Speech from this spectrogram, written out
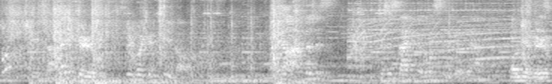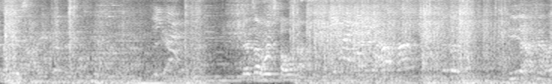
那一个人是会跟电脑，没有啊，就是就是三个或四个这样。哦，两个人不最少一个，那就是两个人。那这样会超难。他他这个敌人好像会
